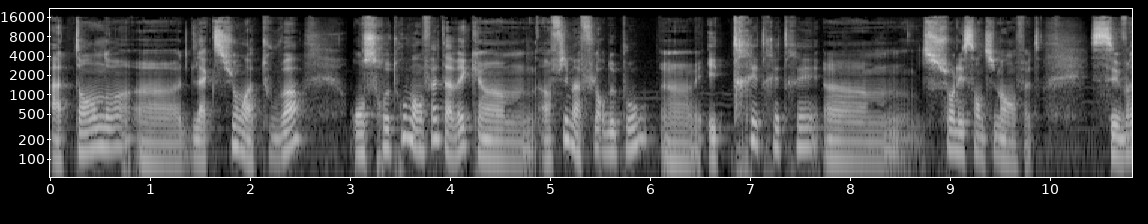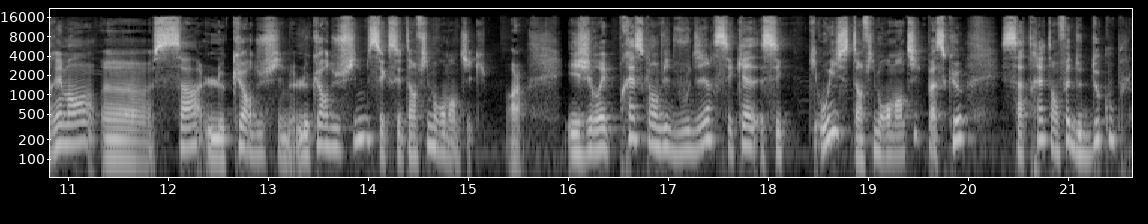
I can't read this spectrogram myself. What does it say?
attendre euh, de l'action à tout va, on se retrouve en fait avec un, film à fleur de peau euh, et très très très euh, sur les sentiments en fait. C'est vraiment ça le cœur du film. Le cœur du film, c'est que c'est un film romantique. Et j'aurais presque envie de vous dire, c'est que, oui, c'est un film romantique parce que ça traite en fait de deux couples.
